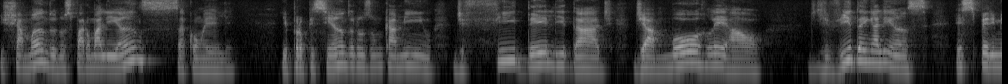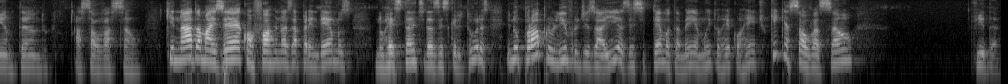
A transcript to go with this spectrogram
e chamando-nos para uma aliança com Ele e propiciando-nos um caminho de fidelidade, de amor leal, de vida em aliança, experimentando a salvação, que nada mais é, conforme nós aprendemos no restante das Escrituras e no próprio livro de Isaías, esse tema também é muito recorrente. O que é salvação? Vida.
